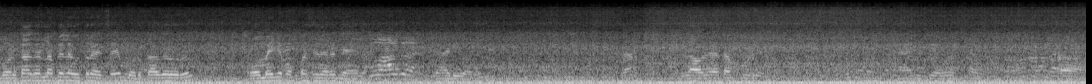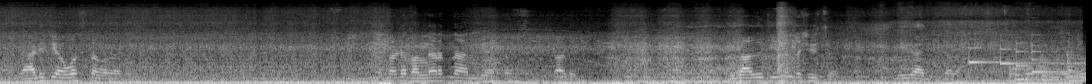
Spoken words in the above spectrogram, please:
मोडकागरला पहिला उतरायचं आहे मोडकागरवरून ओम्याचे पप्पा येणार न्यायला. गाडीवर. तर जाऊया आता पुढे. गाडीची अवस्था. हां गाडीची अवस्था बघा तुम्ही. थोड्या भंगारात ना आणली आता काढून. दादूची पण तशीच निघाली त्याला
